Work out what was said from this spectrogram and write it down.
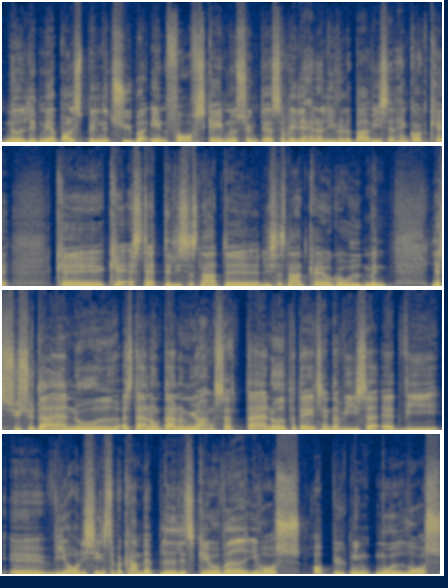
noget lidt mere boldspillende typer ind for at skabe noget synk der, så vælger han alligevel bare at vise, at han godt kan, kan, kan erstatte det lige så snart, øh, lige så snart Greve går ud. Men jeg synes jo, der er noget, altså der er nogle, der er nogle nuancer. Der er noget på dataen, der viser, at vi, øh, vi over de seneste par kampe er blevet lidt skævvredet i vores opbygning mod vores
